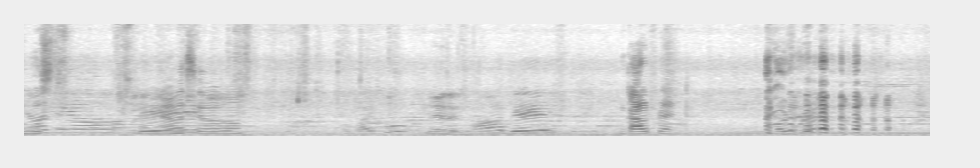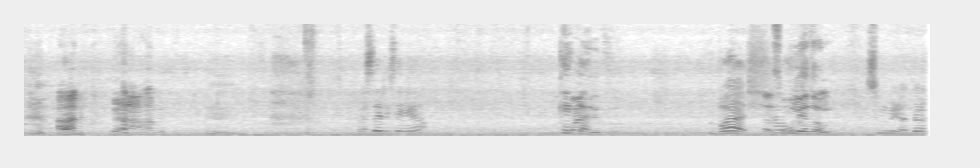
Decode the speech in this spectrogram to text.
안녕하세요. 안녕하세요. 와이프? 네네. 아, 네. Girlfriend. 아, 몇 살이세요? 그러니까 뭐스 아, 28. 28.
